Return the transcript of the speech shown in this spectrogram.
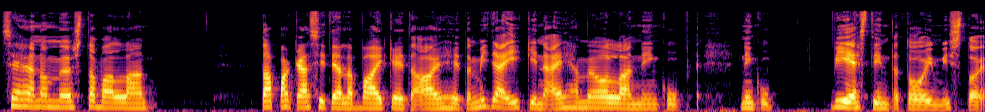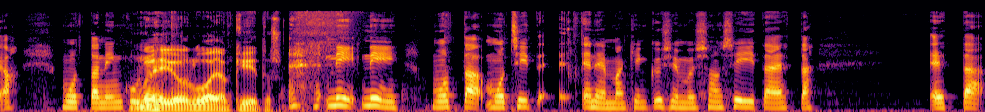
sehän on myös tavallaan tapa käsitellä vaikeita aiheita, mitä ikinä. Eihän me olla niin kuin, niin kuin viestintätoimistoja. Mutta niin kun, no ei ole luojan kiitos. niin, niin, mutta, mutta sitten enemmänkin kysymys on siitä, että, että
